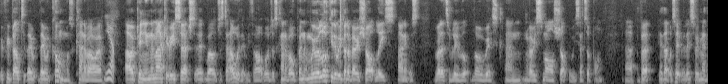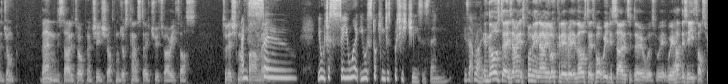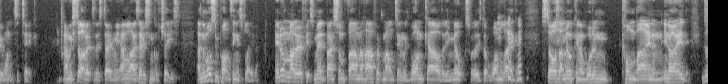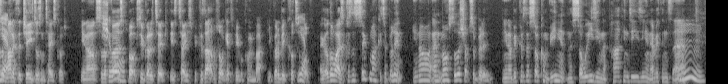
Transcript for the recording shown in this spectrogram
if we built it, they, they would come, was kind of our Yep. our opinion. The market research, uh, well, just to hell with it, we thought we'll just kind of open. And we were lucky that we got a very short lease and it was relatively lo- low risk and a very small shop that we set up on. Uh, but yeah, that was it really. So we made the jump then, decided to open a cheese shop and just kind of stay true to our ethos, traditional And farm made. so you were just so you weren't you were stocking just British cheeses then? Is that right? In those days, I mean, it's funny now you look at it, but in those days, what we decided to do was we, we had this ethos we wanted to tick, and we still have it to this day, and we analyse every single cheese. And the most important thing is flavour. It don't matter if it's made by some farmer half of a mountain with one cow that he milks, whether he's got one leg and stores that milk in a wooden combine, and you know, it, it doesn't Yeah. matter if the cheese doesn't taste good. You know, so the Sure. first box you've got to tick is taste because that's what gets people coming back. You've got to be cut above. Otherwise, because the supermarkets are brilliant, you know, and most other shops are brilliant, you know, because they're so convenient and they're so easy and the parking's easy and everything's there.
